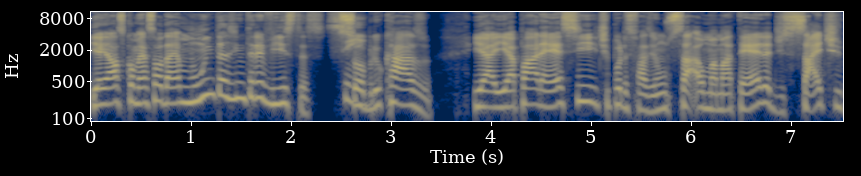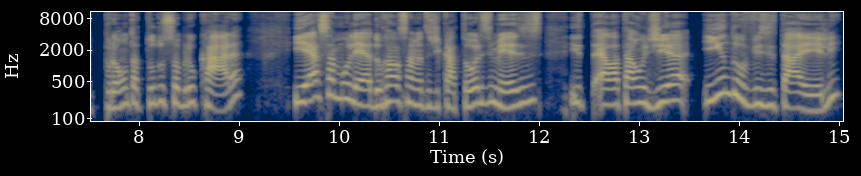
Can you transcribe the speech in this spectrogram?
e aí elas começam a dar muitas entrevistas Sim. sobre o caso. E aí aparece, tipo, eles fazem um uma matéria de site pronta, tudo sobre o cara. E essa mulher do relacionamento de 14 meses, e ela tá um dia indo visitar ele,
